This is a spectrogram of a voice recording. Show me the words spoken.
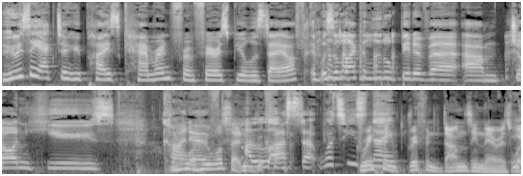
who is the actor who plays Cameron from Ferris Bueller's Day Off? It was like a little bit of a um, John Hughes kind Oh, of who was that? I love- cluster. What's his Griffin name? Griffin Dunne's in there as well.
